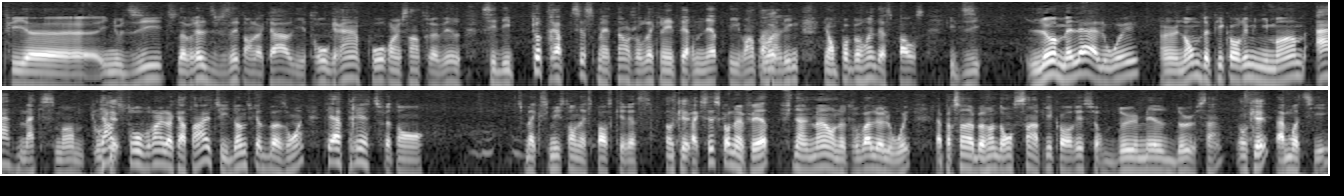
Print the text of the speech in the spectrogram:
puis euh, il nous dit, tu devrais le diviser ton local, il est trop grand pour un centre-ville. C'est des toutes rapetisses maintenant aujourd'hui avec l'Internet, les ventes en ligne, ils n'ont pas besoin d'espace. Il dit, là, mets-le à louer un nombre de pieds carrés minimum à maximum. Puis quand tu trouveras un locataire, tu lui donnes ce qu'il a de besoin, puis après, tu fais ton... Tu maximises ton espace qui reste. OK. Fait que c'est ce qu'on a fait. Finalement, on a trouvé à le louer. La personne a besoin de 1100 pieds carrés sur 2200, OK. à moitié.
